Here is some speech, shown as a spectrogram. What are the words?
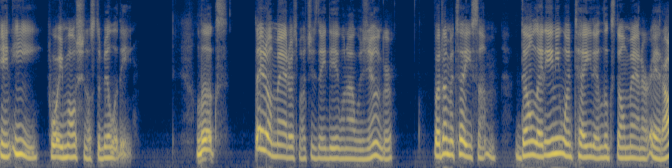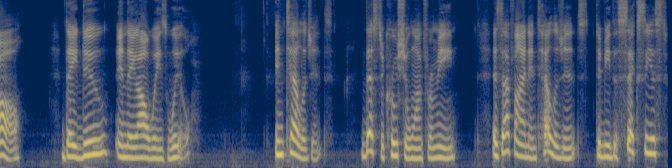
and E for emotional stability. Looks, they don't matter as much as they did when I was younger. But I'm going to tell you something. Don't let anyone tell you that looks don't matter at all. They do, and they always will. Intelligence. That's the crucial one for me, as I find intelligence to be the sexiest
